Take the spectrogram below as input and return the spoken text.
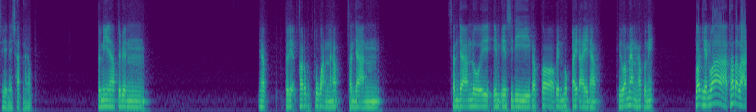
จะเห็นในชัดนะครับ ตัวนี้นะครับจะเป็นนะครับตัวเนี้ยเข้าทุกวันนะครับ สัญญาณ สัญญาณโดย MACD ครับก็เป็นพวก II นะครับ ถือว่าแม่นครับตัวนี้ เราเห็นว่าถ้าตลาด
